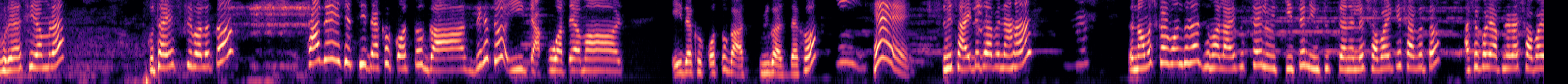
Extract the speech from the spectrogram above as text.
ঘুরে আসি আমরা? কোথায় এসেছি বলো তো ছাদে এসেছি, দেখো কত গাছ। দেখেছ? এই চাকু হাতে আমার। এই দেখো কত গাছ, ফুল গাছ, দেখো। হ্যাঁ তুমি সাইডে যাবে না হ্যাঁ? তো নমস্কার বন্ধুরা, Jhuma lifestyle with kitchen YouTube চ্যানেলে সবাইকে স্বাগত। আশা করি আপনারা সবাই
